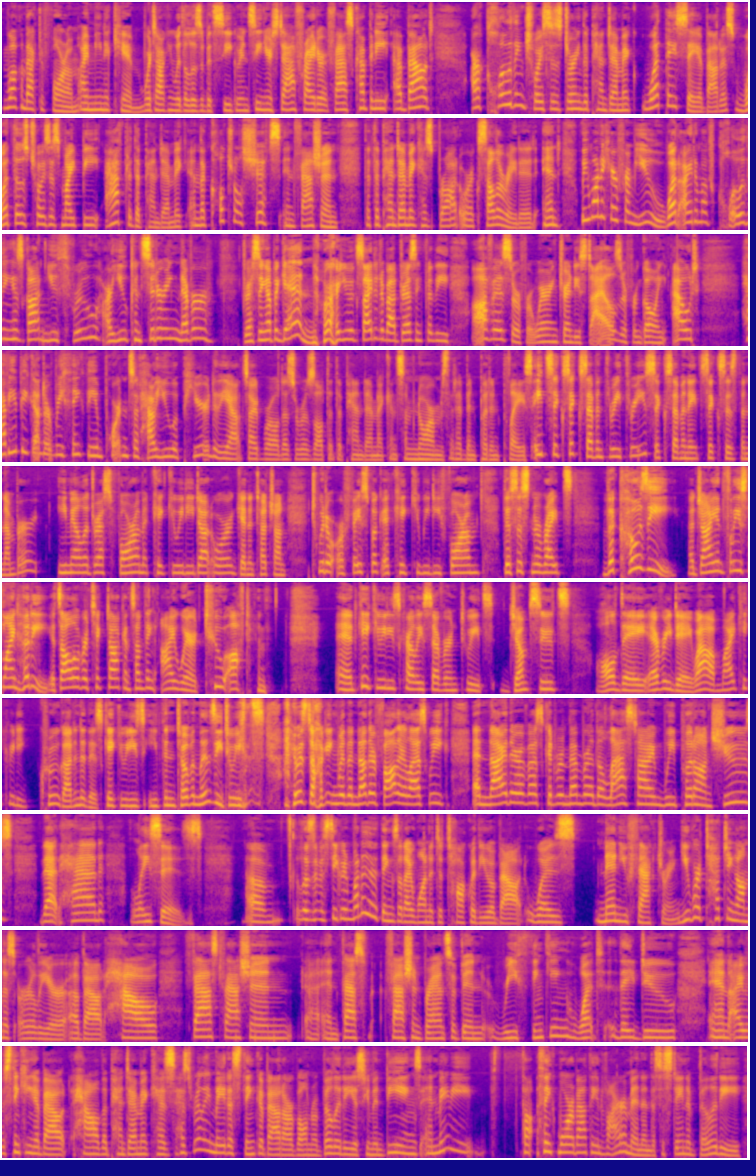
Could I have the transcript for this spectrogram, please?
Welcome back to Forum. I'm Mina Kim. We're talking with Elizabeth Segran, senior staff writer at Fast Company, about our clothing choices during the pandemic, what they say about us, what those choices might be after the pandemic, and the cultural shifts in fashion that the pandemic has brought or accelerated. And we want to hear from you. What item of clothing has gotten you through? Are you considering never dressing up again? Or are you excited about dressing for the office or for wearing trendy styles or for going out? Have you begun to rethink the importance of how you appear to the outside world as a result of the pandemic and some norms that have been put in place? 866 733 6786 is the number. Email address forum at kqed.org. Get in touch on Twitter or Facebook at KQED Forum. This listener writes, the cozy, a giant fleece lined hoodie. It's all over TikTok and something I wear too often. and KQED's Carly Severn tweets, jumpsuits all day, every day. Wow, my KQED crew got into this. KQED's Ethan Tobin Lindsay tweets. I was talking with another father last week, and neither of us could remember the last time we put on shoes that had laces. Um, Elizabeth Segran, one of the things that I wanted to talk with you about was manufacturing. You were touching on this earlier about how fast fashion uh, and fast fashion brands have been rethinking what they do and i was thinking about how the pandemic has has really made us think about our vulnerability as human beings and maybe th- think more about the environment and the sustainability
